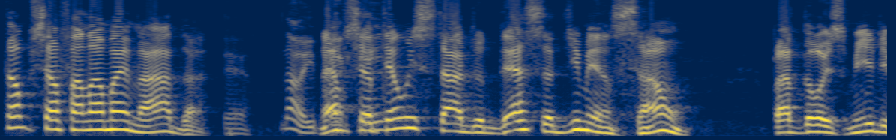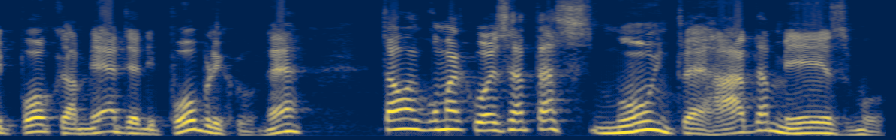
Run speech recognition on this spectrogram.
Então não precisa falar mais nada. Não, e Né? Você quem- tem um estádio dessa dimensão para dois mil e pouco, a média de público, né? Então alguma coisa está muito errada mesmo.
